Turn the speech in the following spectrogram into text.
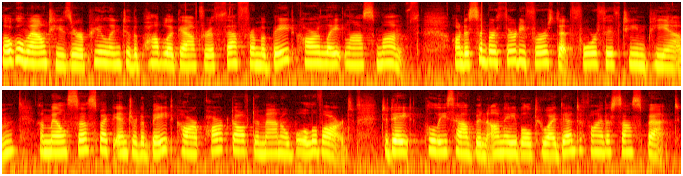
Local Mounties are appealing to the public after a theft from a bait car late last month. On December 31st at 4.15 p.m., a male suspect entered a bait car parked off Domano Boulevard. To date, police have been unable to identify the suspect.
